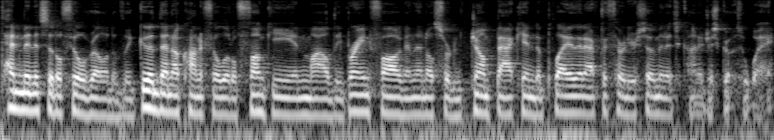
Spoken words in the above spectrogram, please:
10 minutes it'll feel relatively good, then I'll kind of feel a little funky and mildly brain fog, and then it'll sort of jump back into play. Then after 30 or so minutes, it kind of just goes away.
